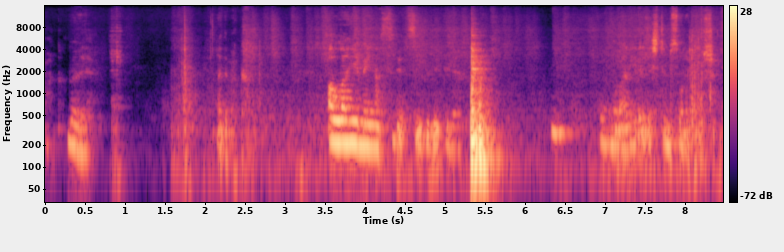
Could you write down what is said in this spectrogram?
Bak böyle. Allah yemeği nasip etsin güle güle. Bunları yerleştirdim sonra görüşürüz.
